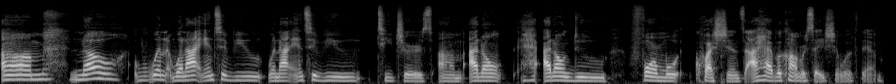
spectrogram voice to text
Um, no. When when I interview when I interview teachers, um, I don't I don't do formal questions. I have a conversation with them,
